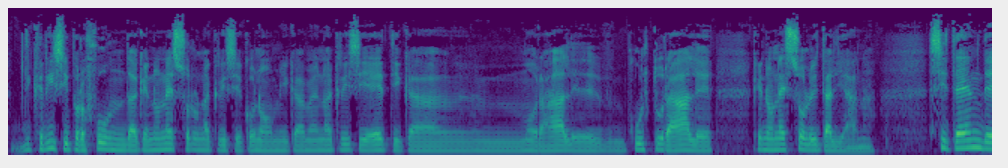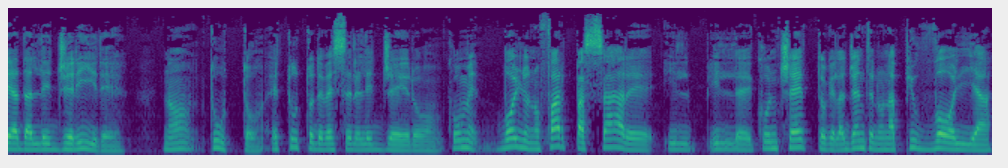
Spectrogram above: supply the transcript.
di crisi profonda che non è solo una crisi economica, ma è una crisi etica, morale, culturale, che non è solo italiana. Si tende ad alleggerire no? tutto e tutto deve essere leggero, come vogliono far passare il, il concetto che la gente non ha più voglia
